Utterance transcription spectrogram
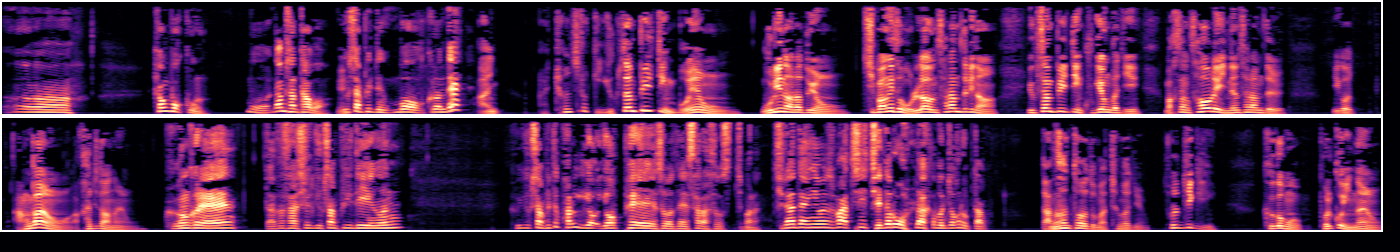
어, 경복궁, 뭐 남산타워, 예? 육산빌딩 뭐 그런데? 아니, 아, 촌스럽게 육산 빌딩 뭐예요? 우리나라도요. 지방에서 올라온 사람들이나 육산 빌딩 구경 가지 막상 서울에 있는 사람들 이거 안 가요. 가지도 않아요. 그건 그래. 나도 사실 육산빌딩은 그 육산빌딩 바로 여- 옆에서 내 살았었지만 지난 다니면서 마치 제대로 올라가 본 적은 없다고. 남산타워도 마찬가지요. 솔직히 그거 뭐 볼 거 있나요?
